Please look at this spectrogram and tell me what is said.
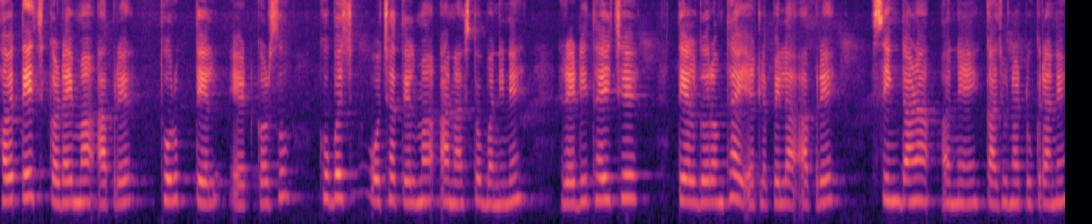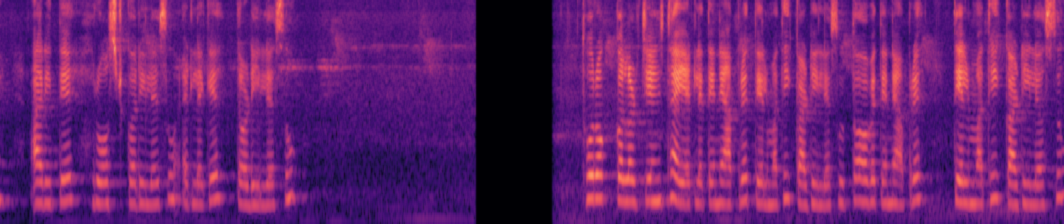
હવે તે જ કઢાઈમાં આપણે થોડુંક તેલ એડ કરશું. ખૂબ જ ઓછા તેલમાં આ નાસ્તો બનીને રેડી થાય છે. તેલ ગરમ થાય એટલે પહેલાં આપણે સિંગદાણા અને કાજુના ટુકડાને આ રીતે રોસ્ટ કરી લેશું, એટલે કે તળી લેશું. થોડોક કલર ચેન્જ થાય એટલે તેને આપણે તેલમાંથી કાઢી લેશું. તો હવે તેને આપણે તેલમાંથી કાઢી લેશું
